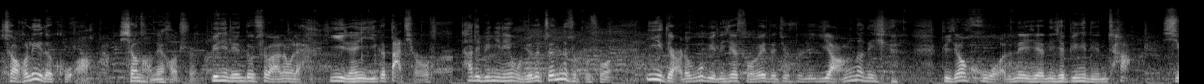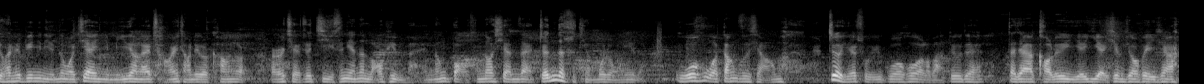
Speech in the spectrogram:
巧克力的苦啊，香草那好吃。冰淇淋都吃完了，我俩一人一个大球。它这冰淇淋我觉得真的是不错，一点都不比那些所谓的就是洋的那些 比较火的那些那些冰淇淋差。喜欢这冰淇淋的，我建议你们一定要来尝一尝这个康乐。而且这几十年的老品牌能保存到现在，真的是挺不容易的。国货当自强嘛。这也属于国货了吧，对不对？大家考虑也野性消费一下。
